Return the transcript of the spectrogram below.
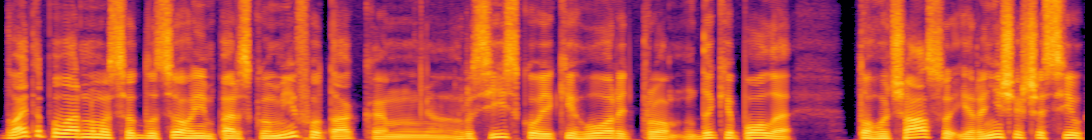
Давайте повернемося до цього імперського міфу, так ем, російського, який говорить про дике поле того часу і раніших часів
